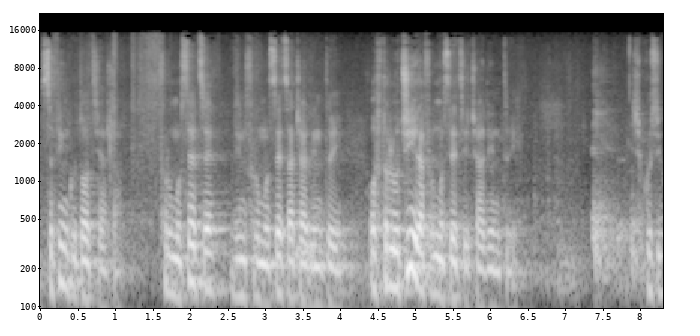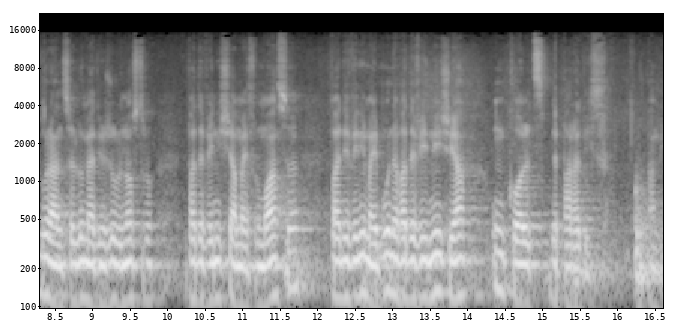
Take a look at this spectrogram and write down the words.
Să fim cu toții așa. Frumusețe din frumusețea cea din tâi. O strălucire a frumuseții cea din tâi. Și cu siguranță lumea din jurul nostru va deveni și ea mai frumoasă, va deveni mai bună, va deveni și ea un colț de paradis. Amin.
